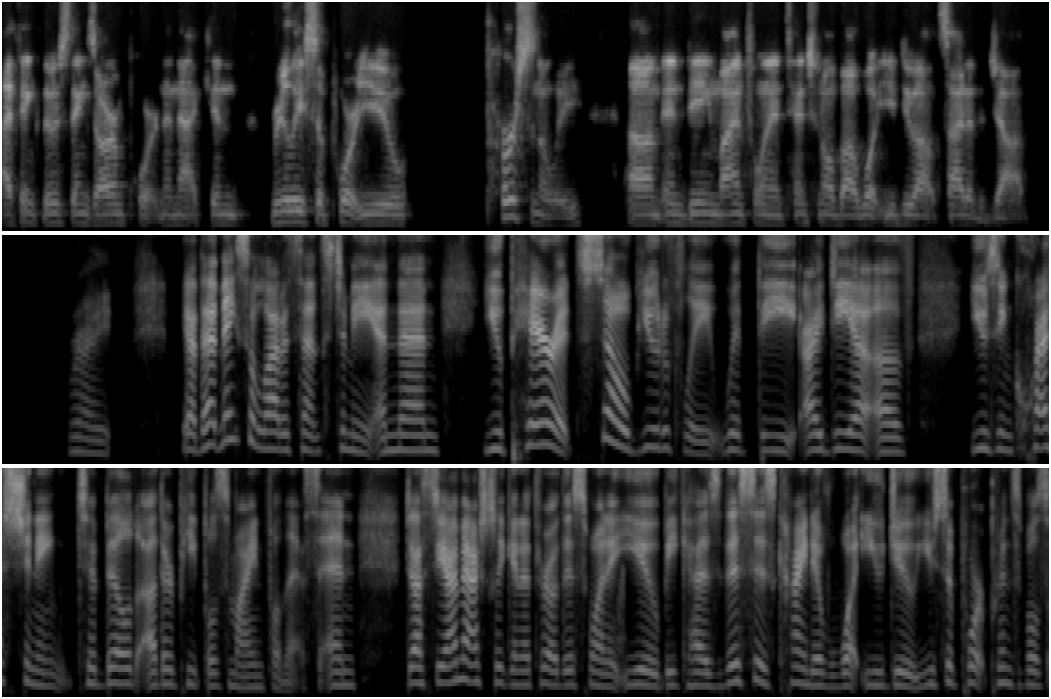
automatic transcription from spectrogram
I think those things are important and that can really support you personally um, and being mindful and intentional about what you do outside of the job. Right yeah that makes a lot of sense to me and then you pair it so beautifully with the idea of using questioning to build other people's mindfulness. And Dusty, I'm actually going to throw this one at you because this is kind of what you do. You support principals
